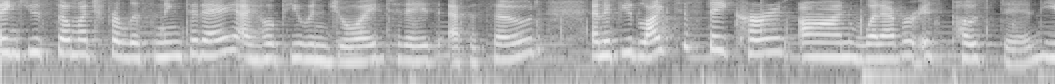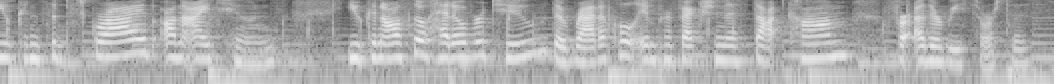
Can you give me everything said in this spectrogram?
Thank you so much for listening today. I hope you enjoyed today's episode. And if you'd like to stay current on whatever is posted, you can subscribe on iTunes. You can also head over to theradicalimperfectionist.com for other resources.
